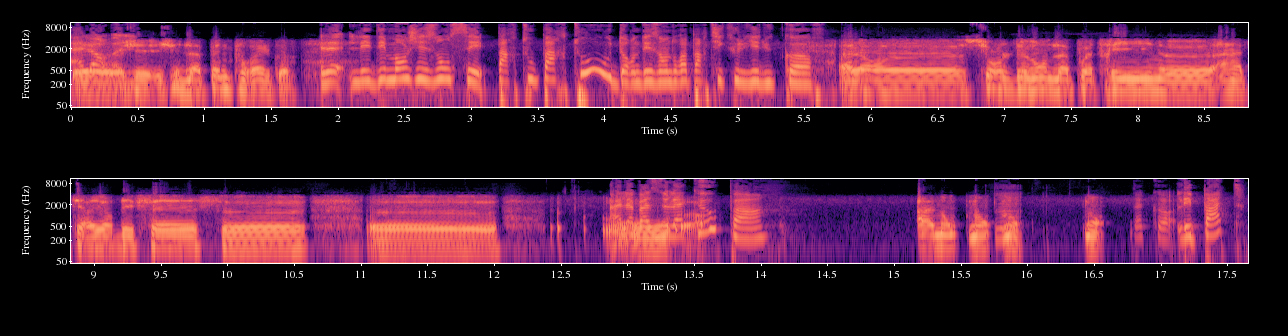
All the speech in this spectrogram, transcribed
Alors, j'ai de la peine pour elle, quoi. Le- Les démangeaisons, c'est partout, partout ou dans des endroits particuliers du corps? Alors, sur le devant de la poitrine, euh, à l'intérieur des fesses. Euh, euh, À la base de la queue ou pas Ah non, non, Mm. non. D'accord. Les pattes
